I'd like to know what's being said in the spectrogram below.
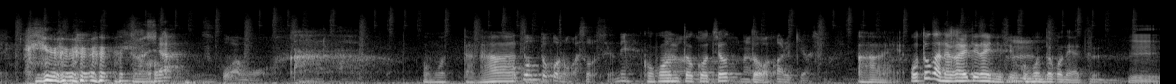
っていう。いやそこはも思ったなうこことのところがそうですよね。ここんとこちょっと。なんかる気がします。はい。音が流れてないんですよ、うん。ここのとこのやつ、うん。うん。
